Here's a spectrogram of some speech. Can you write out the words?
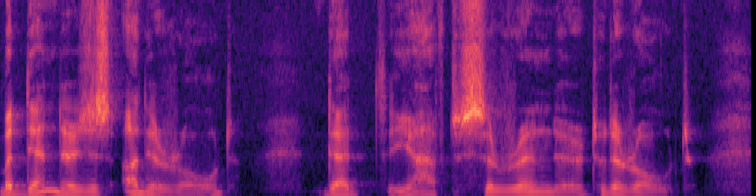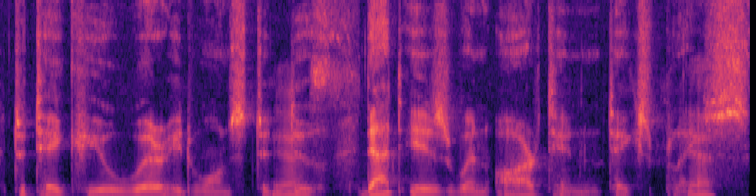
But then there's this other road that you have to surrender to the road to take you where it wants to do. That is when arting takes place. Yes.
